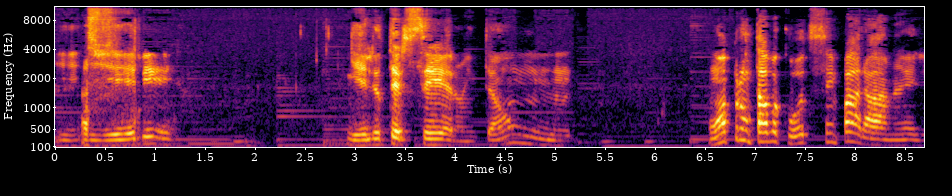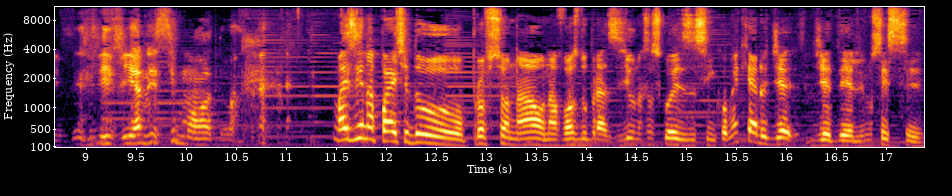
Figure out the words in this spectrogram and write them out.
E, As... e ele e ele o terceiro. Então, um aprontava com o outro sem parar, né? Ele vivia nesse modo. Mas e na parte do profissional, na voz do Brasil, nessas coisas assim, como é que era o dia, dia dele? Não sei se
